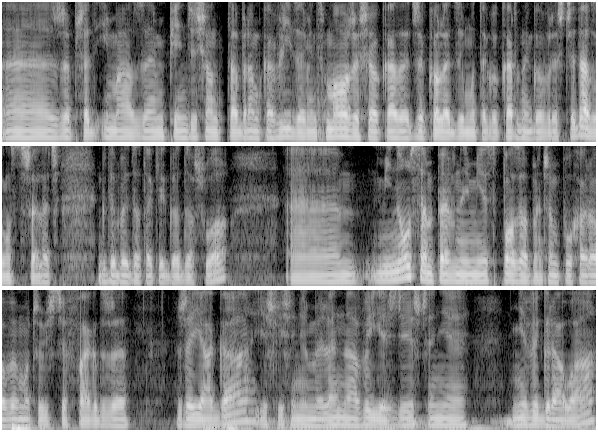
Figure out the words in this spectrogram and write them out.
e, że przed Imazem 50 bramka w lidze, więc może się okazać, że koledzy mu tego karnego wreszcie dadzą strzelać, gdyby do takiego doszło. Minusem pewnym jest poza meczem pucharowym oczywiście fakt, że, że Jaga, jeśli się nie mylę, na wyjeździe jeszcze nie, nie wygrała.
